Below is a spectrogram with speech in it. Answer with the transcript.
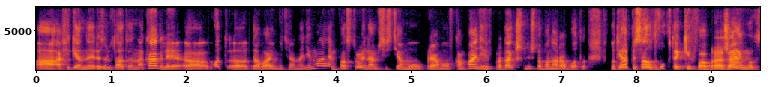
а, офигенные результаты на Kaggle, а, вот а, давай, мы тебя нанимаем, построй нам систему прямо в компании, в production е, чтобы она работала. Вот я описал двух таких воображаемых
